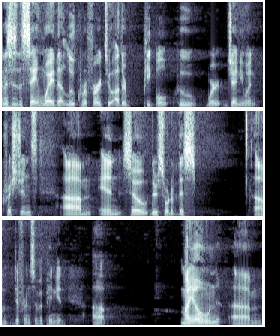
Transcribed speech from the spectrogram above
And this is the same way that Luke referred to other people who were genuine Christians. Um, and so there's sort of this um, difference of opinion. Uh, my own um,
